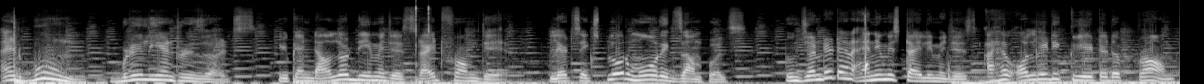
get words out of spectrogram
And boom! Brilliant results. You can download the images right from there. Let's explore more examples. To generate an anime style images, I have already created a prompt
